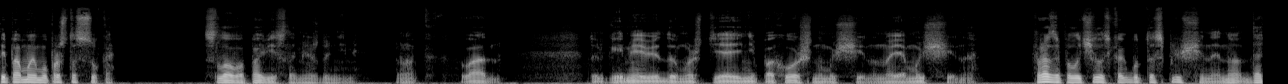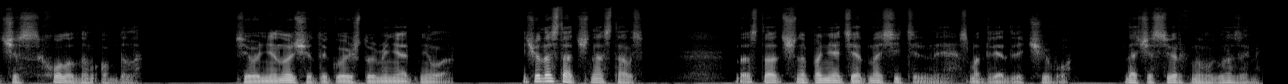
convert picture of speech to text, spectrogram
Ты, по-моему, просто сука. Слово повисло между ними. Вот как. Ладно. Только имею в виду, может, я и не похож на мужчину, но я мужчина. Фраза получилась как будто сплющенная, но дача с холодом обдала. Сегодня ночью ты кое-что у меня отняла. Еще достаточно осталось. Достаточно понятие относительное, смотря для чего. Дача сверкнула глазами.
